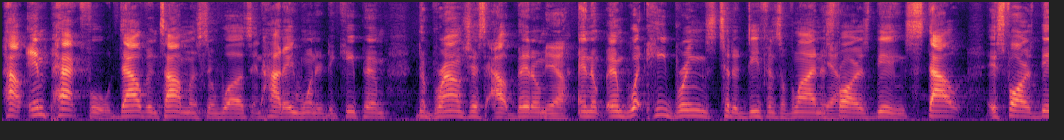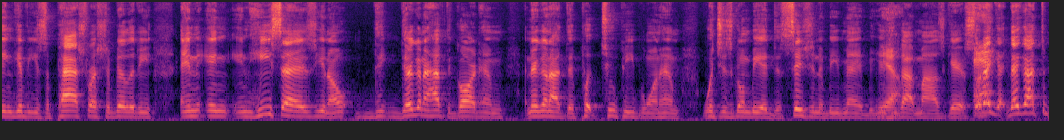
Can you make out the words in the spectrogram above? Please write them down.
how impactful Dalvin Tomlinson was and how they wanted to keep him. The Browns just outbid him. Yeah. And and what he brings to the defensive line as Yeah. far as being stout, as far as being giving you some pass rush ability. And and, and he says, you know, th- they're gonna have to guard him and they're gonna have to put two people on him, which is gonna be a decision to be made because Yeah. you got Myles Garrett. So they got they got the,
